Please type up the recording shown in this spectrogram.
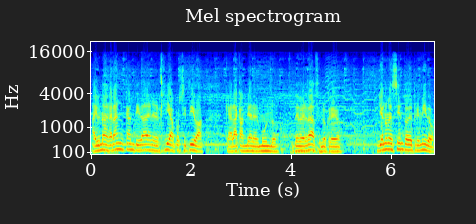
Hay una gran cantidad de energía positiva que hará cambiar el mundo. De verdad lo creo. Yo no me siento deprimido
